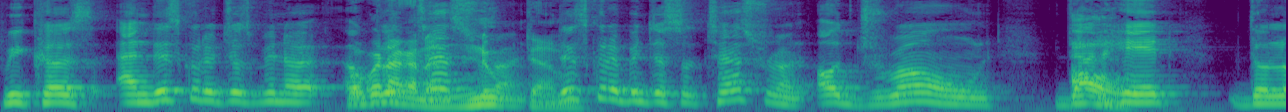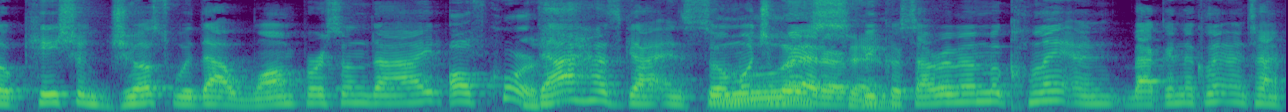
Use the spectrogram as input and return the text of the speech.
Because and this could have just been a, a But we're not gonna nuke run. them. This could have been just a test run. A drone that Oh. hit the location just with that one person died. Of course. that has gotten so much Listen. better because I remember Clinton back in the Clinton time,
